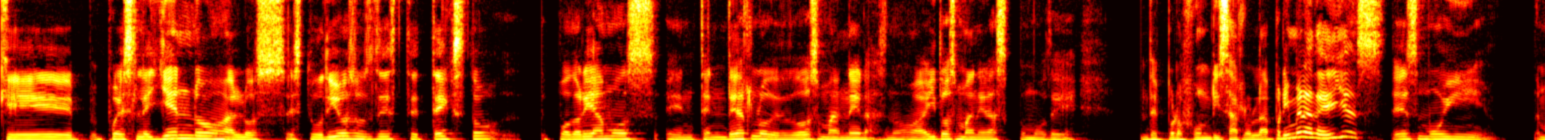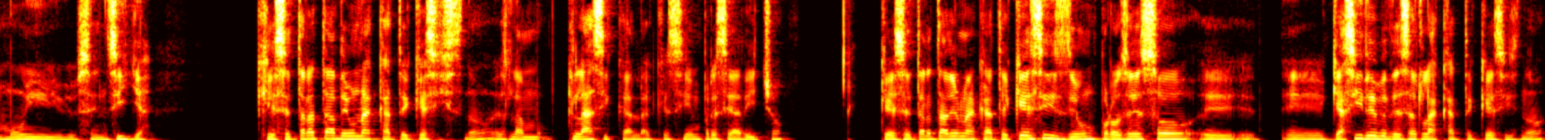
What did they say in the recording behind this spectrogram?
que pues leyendo a los estudiosos de este texto podríamos entenderlo de dos maneras, ¿no? Hay dos maneras como de, de profundizarlo. La primera de ellas es muy, muy sencilla, que se trata de una catequesis, ¿no? Es la clásica, la que siempre se ha dicho, que se trata de una catequesis, de un proceso eh, eh, que así debe de ser la catequesis, ¿no?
